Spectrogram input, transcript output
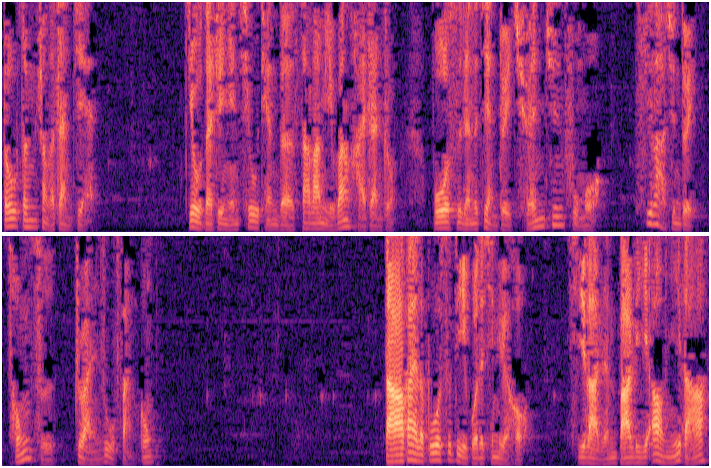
都登上了战舰。就在这年秋天的萨拉米湾海战中，波斯人的舰队全军覆没，希腊军队从此转入反攻。打败了波斯帝国的侵略后，希腊人把里奥尼达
